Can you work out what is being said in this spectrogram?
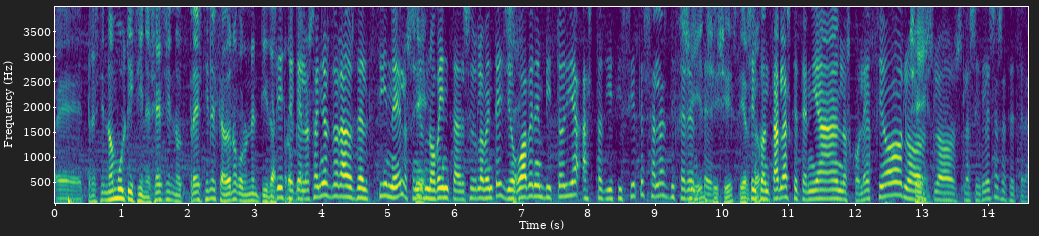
eh, tres, no multicines, eh, sino tres cines cada uno con una entidad Dice propia. que en los años dorados del cine, los Sí. años 90 del siglo XX, llegó Sí. a haber en Vitoria hasta 17 salas diferentes. sí, sí, cierto. Sin contar las que tenían los colegios, los, Sí. los- las iglesias, etcétera.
